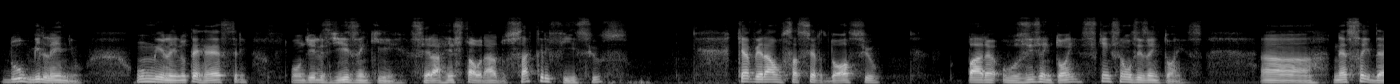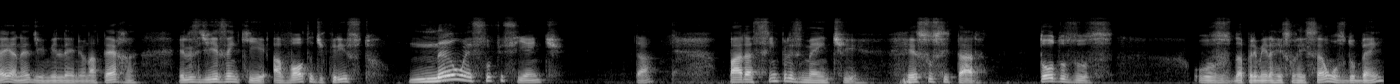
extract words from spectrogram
do milênio, um milênio terrestre, onde eles dizem que será restaurado sacrifícios, que haverá um sacerdócio para os isentões. Quem são os isentões? Ah, nessa ideia né, de milênio na Terra, eles dizem que a volta de Cristo não é suficiente tá? para simplesmente ressuscitar todos os, os da primeira ressurreição, os do bem,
